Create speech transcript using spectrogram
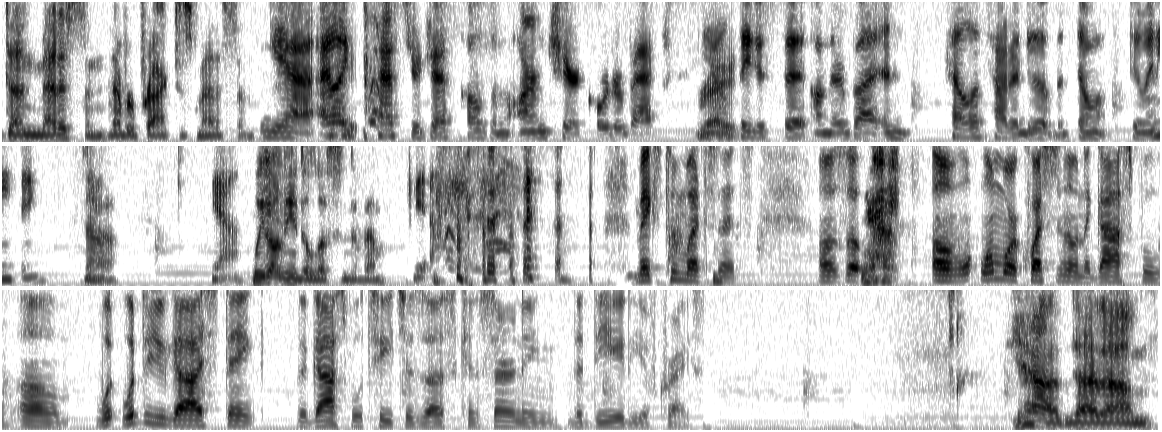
done medicine, never practiced medicine. Yeah. I like Pastor Jeff calls them armchair quarterbacks. You know, Right. they just sit on their butt and tell us how to do it, but don't do anything. So, Yeah. yeah. We don't need to listen to them. Yeah. Makes too much sense. Um, so, Yeah. um, one- one more question on the gospel. Um, what what do you guys think the gospel teaches us concerning the deity of Christ? Yeah, that um,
